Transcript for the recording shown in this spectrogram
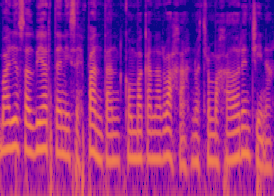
Varios advierten y se espantan con Vaca Narvaja, nuestro embajador en China.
